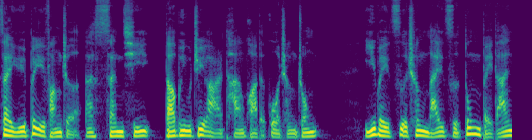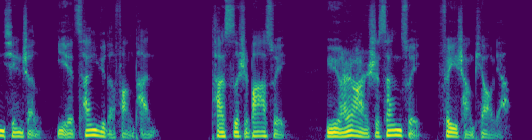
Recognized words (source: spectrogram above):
在与被访者 S 三七 WGR 谈话的过程中，一位自称来自东北的安先生也参与了访谈。他四十八岁，女儿二十三岁，非常漂亮。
